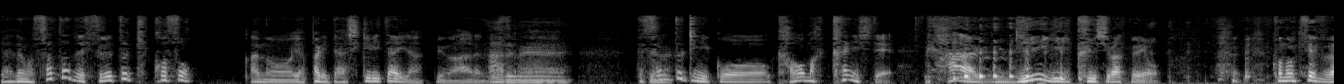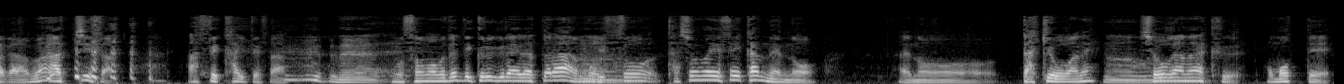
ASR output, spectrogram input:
いや、でも外でするときこそ、あの、やっぱり出し切りたいなっていうのはあるんですよ、あるね。で、その時にこう、顔真っ赤にして、歯ギリギリ食いしばってよ。この季節だから、まああっちいさ、汗かいてさ、ねもうそのまま出てくるぐらいだったら、もう一層、多少の衛生観念の、あのー妥協はね、うんしょうがなく思って、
